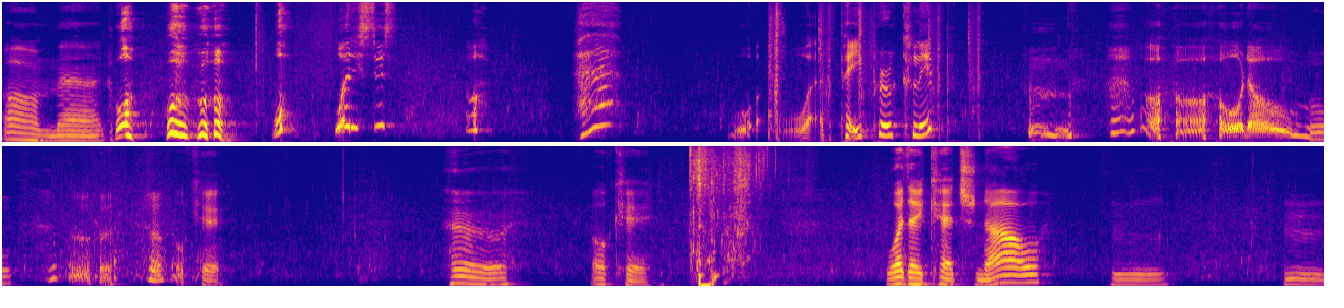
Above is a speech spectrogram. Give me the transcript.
Oh man. Oh, oh, oh, oh. What is this? Oh. Huh? What, what, a paper clip? Hmm. Oh, oh, oh no. okay. Huh. Okay. What I catch now? Hmm. Hmm.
